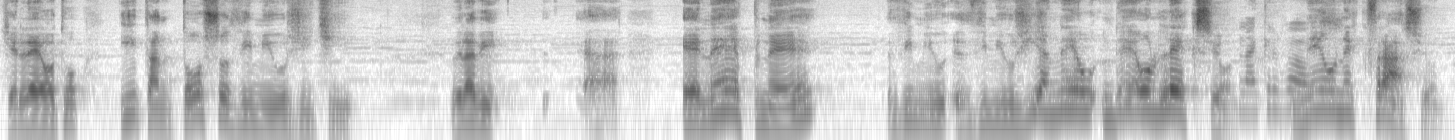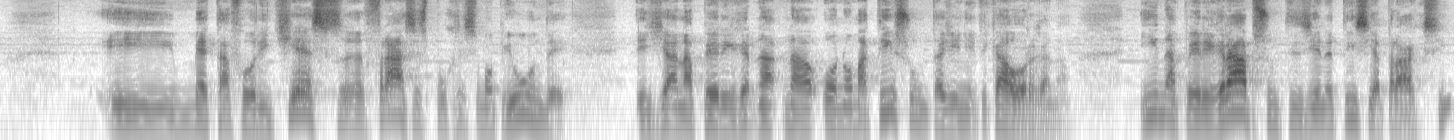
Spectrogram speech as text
και λέω το, ήταν τόσο δημιουργική. Δηλαδή, ε, ενέπνεε δημιου- δημιουργία νέων, νέων λέξεων, Ναι, ακριβώς. νέων εκφράσεων. Οι μεταφορικές ε, φράσεις που χρησιμοποιούνται για να, περιγρα- να, να ονοματίσουν τα γεννητικά όργανα ή να περιγράψουν τη γενετήσια πράξη,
